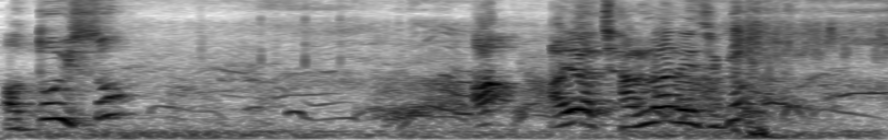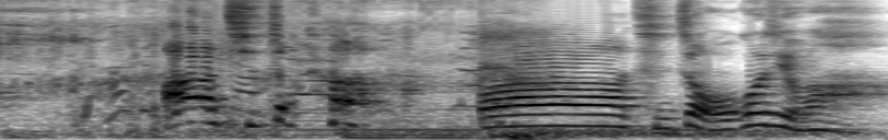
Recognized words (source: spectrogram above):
아, 또 있어? 아, 아야, 장난해, 지금? 아, 진짜. 와, 진짜 어거지, 와.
